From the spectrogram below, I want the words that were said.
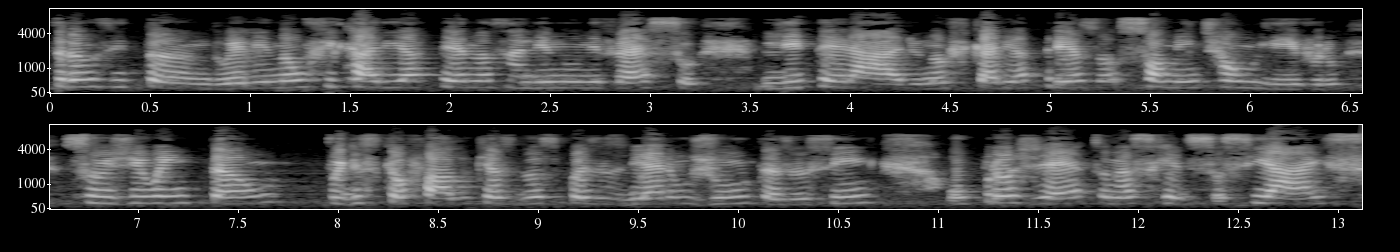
transitando. Ele não ficaria apenas ali no universo literário, não ficaria preso somente a um livro. Surgiu então por isso que eu falo que as duas coisas vieram juntas, assim, o projeto nas redes sociais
